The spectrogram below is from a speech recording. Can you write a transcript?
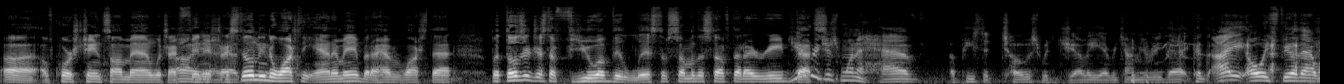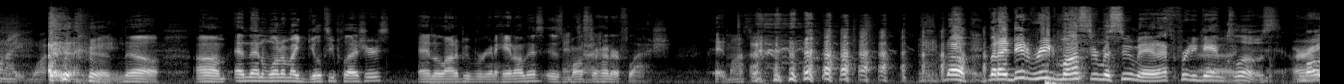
Uh, of course, Chainsaw Man, which I Oh, finished. yeah, I still need good. to watch the anime, but I haven't watched that. But those are just a few of the list of some of the stuff that I read. Do you ever just want to have a piece of toast with jelly every time you read that? Because I always feel that when I watch. no. Um, and then one of my guilty pleasures, and a lot of people are going to hate on this, is Hentai. Monster Hunter Flash. Monster. no, but I did read Monster Musume, and that's pretty damn close. all right?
